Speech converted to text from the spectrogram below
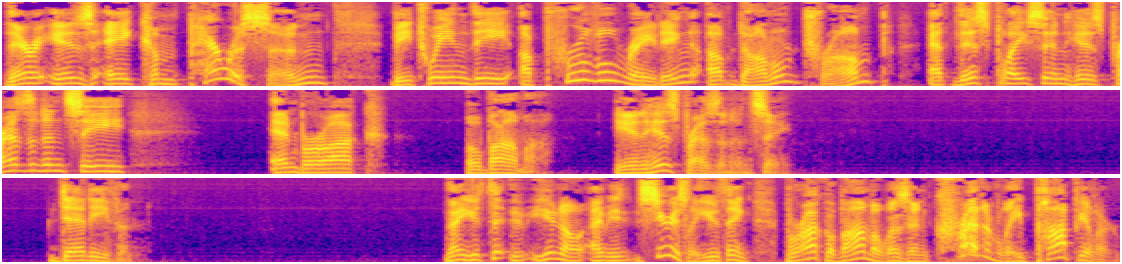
there is a comparison between the approval rating of Donald Trump at this place in his presidency and Barack Obama in his presidency. Dead even. Now you th- you know I mean seriously you think Barack Obama was incredibly popular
